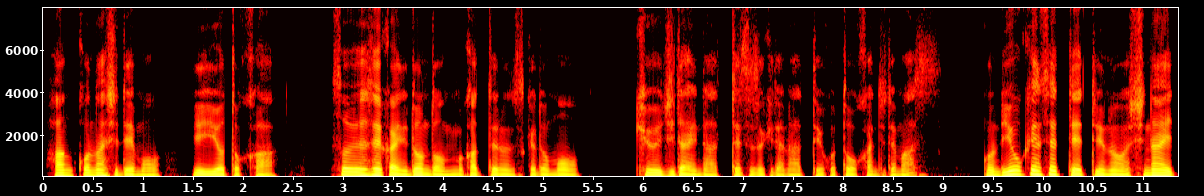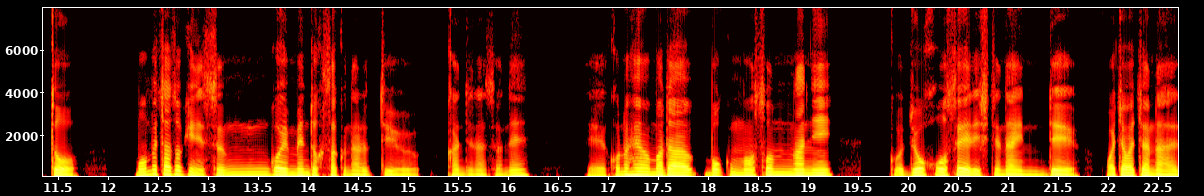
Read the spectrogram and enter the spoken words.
ハンコなしでもいいよとかそういう世界にどんどん向かってるんですけども旧時代な手続きだなっていうことを感じてます。この利用権設定っていうのをしないと揉めた時にすんごいめんどくさくなるっていう感じなんですよね。えー、この辺はまだ僕もそんなにこう情報整理してないんでわちゃわちゃな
